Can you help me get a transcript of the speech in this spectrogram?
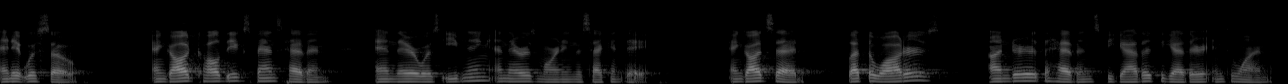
And it was so. And God called the expanse heaven, and there was evening and there was morning the second day. And God said, Let the waters under the heavens be gathered together into one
